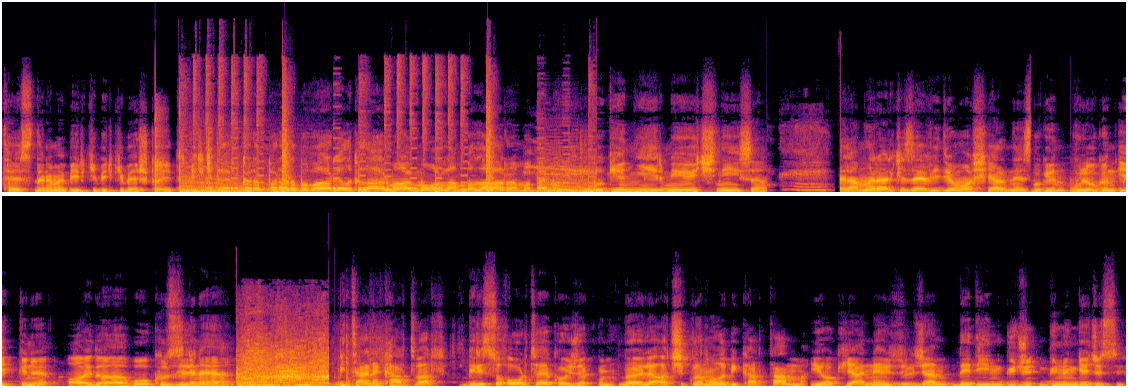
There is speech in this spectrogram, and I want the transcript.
Test deneme 1 2 1 2 5 kayıt. 1 2 de hep kara para araba var yalkılar mavi mor lambalar ama ben o değilim. Bugün 23 Nisan. Selamlar herkese videoma hoş geldiniz. Bugün vlogun ilk günü. Ayda bu okul zili ne ya? Bir tane kart var. Birisi ortaya koyacak bunu. Böyle açıklamalı bir kart tamam mı? Yok ya ne üzüleceğim dediğin gücü- günün gecesi.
